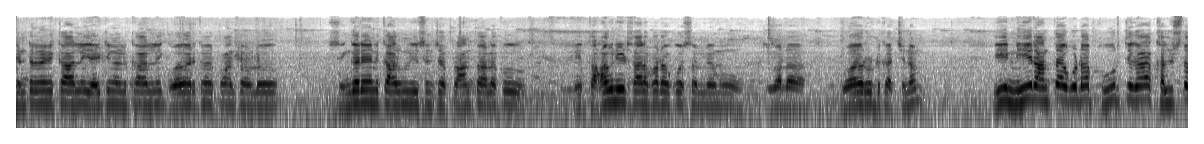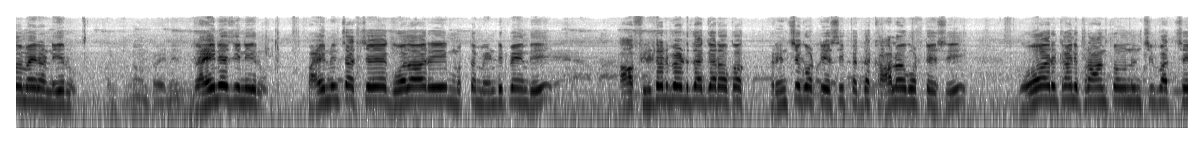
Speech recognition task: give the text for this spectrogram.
centenary colony eighteen colony Godavari ప్రాంతంలో సింగరేణి కార్మికులు నివసించే ప్రాంతాలకు ఈ తాగునీటి సరఫరా కోసం మేము ఇవాళ గోదావరి రోడ్డుకి వచ్చినాం. ఈ నీరంతా కూడా పూర్తిగా కలుషితమైన నీరు. డ్రైనేజీ నీరు. పైనుంచి వచ్చే గోదావరి మొత్తం ఎండిపోయింది. ఆ ఫిల్టర్ బెడ్ దగ్గర ఒక ఫ్రెంచ్ కొట్టేసి పెద్ద కాలువ కొట్టేసి గోదావరి కాని ప్రాంతం నుంచి వచ్చే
